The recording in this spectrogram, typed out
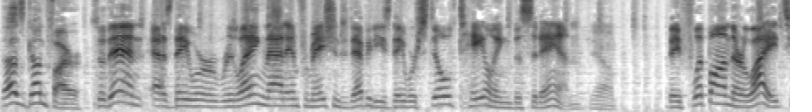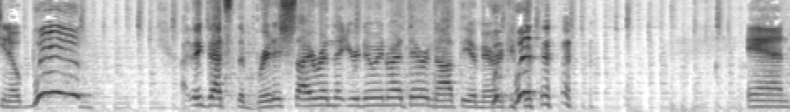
that was gunfire. So then, as they were relaying that information to deputies, they were still tailing the sedan. Yeah. They flip on their lights, you know, woo! I think that's the British siren that you're doing right there, not the American. And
